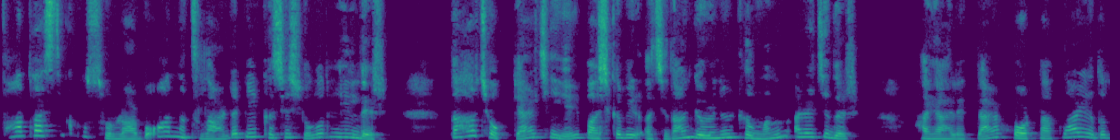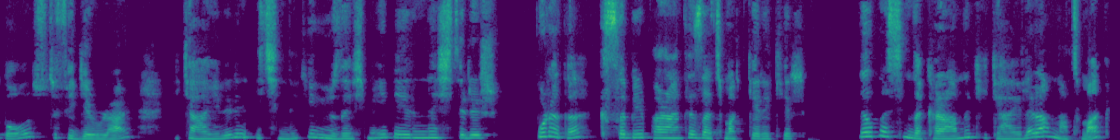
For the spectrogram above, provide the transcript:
Fantastik unsurlar bu anlatılarda bir kaçış yolu değildir. Daha çok gerçeği başka bir açıdan görünür kılmanın aracıdır. Hayaletler, hortlaklar ya da doğaüstü figürler hikayelerin içindeki yüzleşmeyi derinleştirir. Burada kısa bir parantez açmak gerekir. Yılbaşında karanlık hikayeler anlatmak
